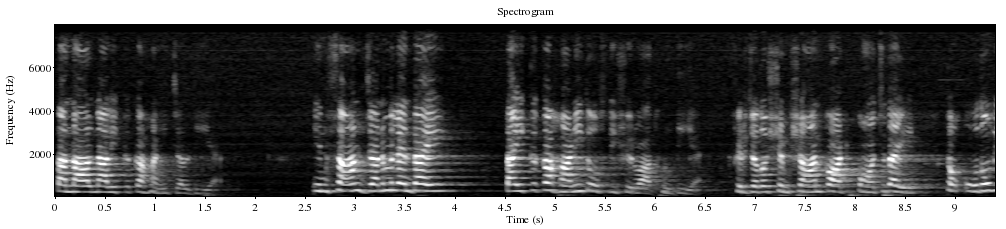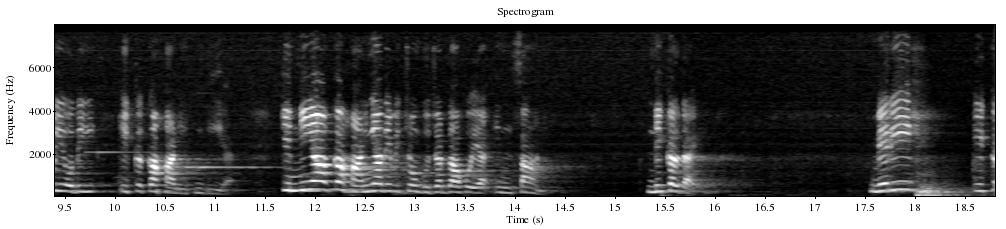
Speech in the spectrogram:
ਤਾਂ ਨਾਲ ਨਾਲ ਇੱਕ ਕਹਾਣੀ ਚੱਲਦੀ ਹੈ। ਇਨਸਾਨ ਜਨਮ ਲੈਂਦਾ ਏ ਤਾਂ ਇੱਕ ਕਹਾਣੀ ਤੋਂ ਉਸ ਦੀ ਸ਼ੁਰੂਆਤ ਹੁੰਦੀ ਹੈ। ਫਿਰ ਜਦੋਂ ਸ਼ਮਸ਼ਾਨ ਘਾਟ ਪਹੁੰਚਦਾ ਏ ਤਾਂ ਉਦੋਂ ਵੀ ਉਹਦੀ ਇੱਕ ਕਹਾਣੀ ਹੁੰਦੀ ਹੈ। ਕਿੰਨੀਆਂ ਕਹਾਣੀਆਂ ਦੇ ਵਿੱਚੋਂ ਗੁਜ਼ਰਦਾ ਹੋਇਆ ਇਨਸਾਨ ਨਿਕਲਦਾ ਹੈ। ਮੇਰੀ ਇੱਕ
